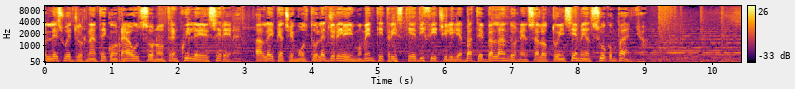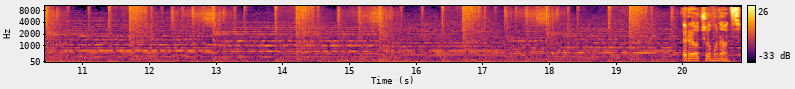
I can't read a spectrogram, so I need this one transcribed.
Le sue giornate con Raul sono tranquille e serene, a lei piace molto leggere e i momenti tristi e difficili li abbatte ballando nel salotto insieme al suo compagno. Rocio Munoz,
